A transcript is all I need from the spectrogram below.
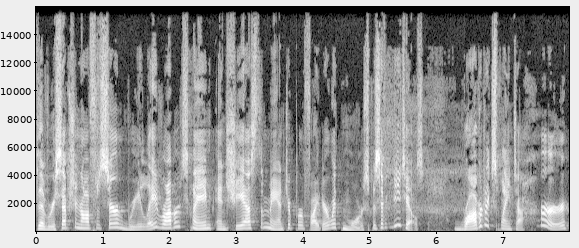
The reception officer relayed Robert's claim and she asked the man to provide her with more specific details. Robert explained to her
